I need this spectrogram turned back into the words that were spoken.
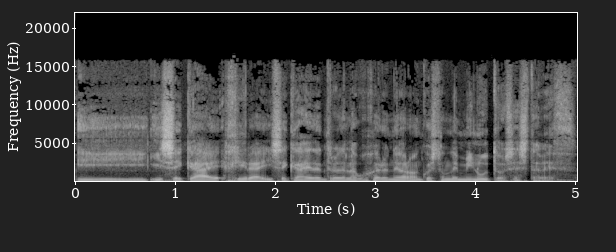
Y, y se cae, gira y se cae dentro del agujero negro en cuestión de minutos esta vez.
